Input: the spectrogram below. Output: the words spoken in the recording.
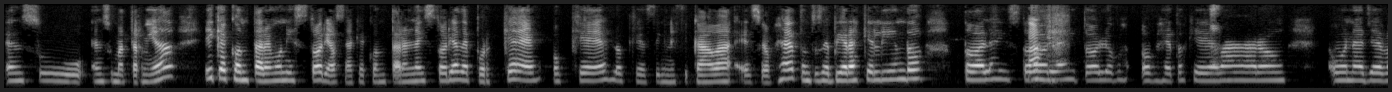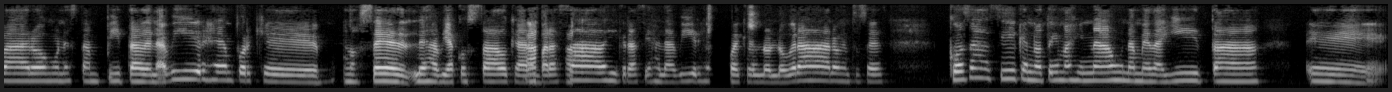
en su, en su maternidad y que contaran una historia, o sea, que contaran la historia de por qué o qué es lo que significaba ese objeto. Entonces, vieras qué lindo todas las historias y todos los objetos que llevaron. Una llevaron una estampita de la Virgen porque, no sé, les había costado quedar embarazadas y gracias a la Virgen fue que lo lograron. Entonces, cosas así que no te imaginas, una medallita eh,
